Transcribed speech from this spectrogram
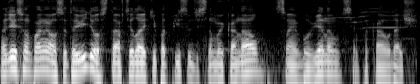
Надеюсь, вам понравилось это видео. Ставьте лайки, подписывайтесь на мой канал. С вами был Веном. Всем пока, удачи.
